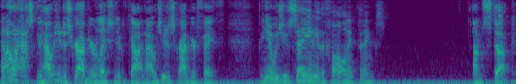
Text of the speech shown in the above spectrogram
And I want to ask you, how would you describe your relationship with God? How would you describe your faith? You know, would you say any of the following things? I'm stuck.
